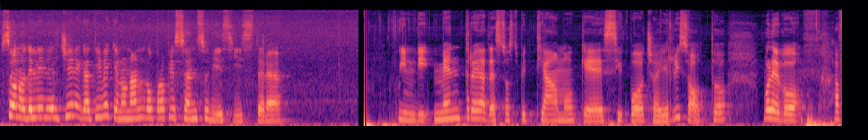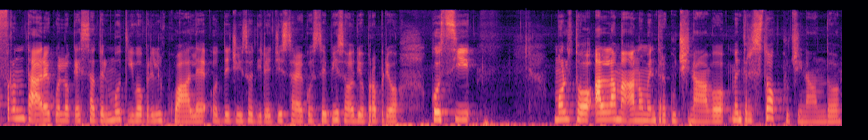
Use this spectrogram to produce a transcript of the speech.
sono delle energie negative che non hanno proprio senso di esistere. Quindi, mentre adesso aspettiamo che si cuocia il risotto, volevo affrontare quello che è stato il motivo per il quale ho deciso di registrare questo episodio proprio così molto alla mano mentre cucinavo, mentre sto cucinando.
